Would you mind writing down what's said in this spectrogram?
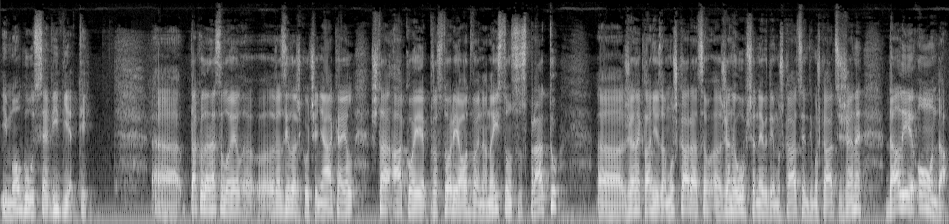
i mogu se vidjeti tako da je nastalo jel, razilačko učenjaka, jel, šta ako je prostorija odvojena na istom su spratu, e, žene klanjaju za muškaraca, žene uopće ne vide muškarci, niti muškarci žene, da li je onda,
